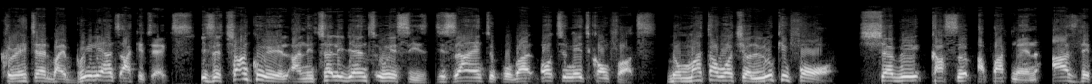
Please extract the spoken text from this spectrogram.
created by brilliant architects, is a tranquil and intelligent oasis designed to provide ultimate comfort. No matter what you're looking for, Chevy Castle Apartment has the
